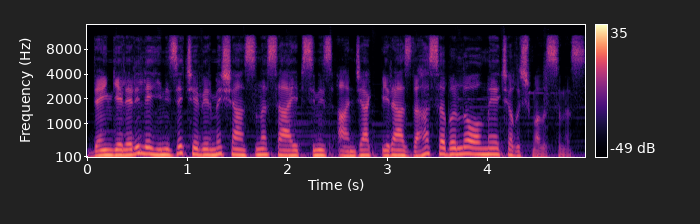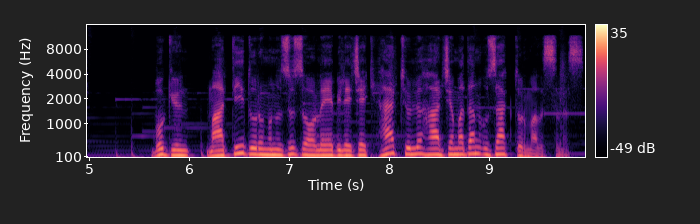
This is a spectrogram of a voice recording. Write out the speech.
Dengeleri lehinize çevirme şansına sahipsiniz ancak biraz daha sabırlı olmaya çalışmalısınız. Bugün, maddi durumunuzu zorlayabilecek her türlü harcamadan uzak durmalısınız.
